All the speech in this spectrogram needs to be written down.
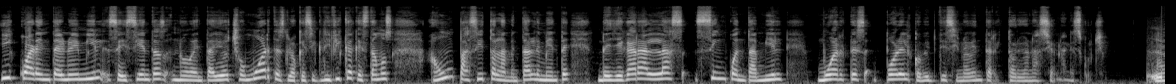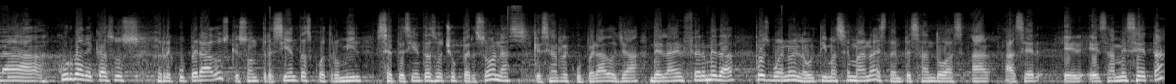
y 49.698 muertes, lo que significa que estamos a un pasito, lamentablemente, de llegar a las 50.000 muertes por el COVID-19 en territorio nacional. Escuche. La curva de casos recuperados, que son 304.708 personas que se han recuperado ya de la enfermedad, pues bueno, en la última semana está empezando a, hacer eh, esa meseta,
